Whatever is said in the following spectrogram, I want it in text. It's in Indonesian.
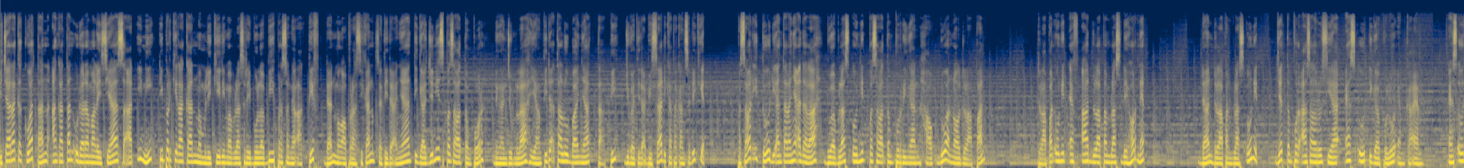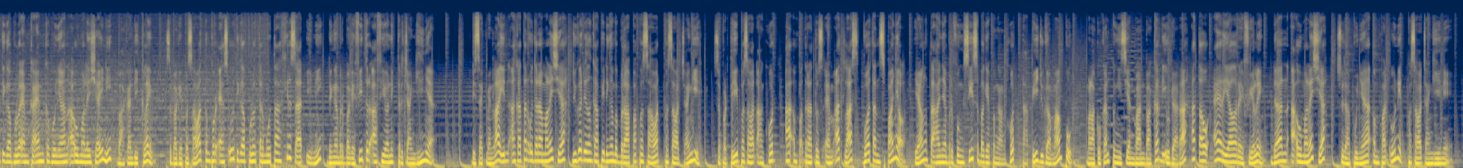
Bicara kekuatan, Angkatan Udara Malaysia saat ini diperkirakan memiliki 15.000 lebih personel aktif dan mengoperasikan setidaknya tiga jenis pesawat tempur dengan jumlah yang tidak terlalu banyak tapi juga tidak bisa dikatakan sedikit. Pesawat itu di antaranya adalah 12 unit pesawat tempur ringan Hawk 208, 8 unit FA-18D Hornet, dan 18 unit jet tempur asal Rusia Su-30 MKM. Su-30 MKM kepunyaan AU Malaysia ini bahkan diklaim sebagai pesawat tempur Su-30 termutakhir saat ini dengan berbagai fitur avionik tercanggihnya. Di segmen lain, Angkatan Udara Malaysia juga dilengkapi dengan beberapa pesawat-pesawat canggih, seperti pesawat angkut A400M Atlas buatan Spanyol yang tak hanya berfungsi sebagai pengangkut, tapi juga mampu melakukan pengisian bahan bakar di udara atau aerial refueling. Dan AU Malaysia sudah punya 4 unit pesawat canggih ini.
